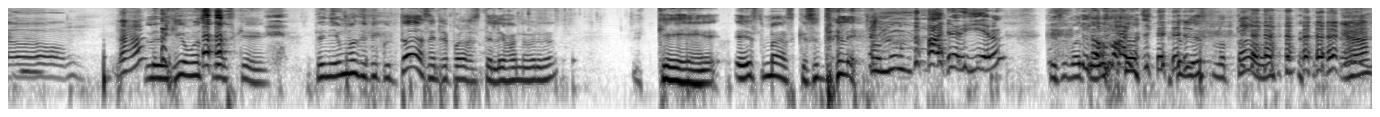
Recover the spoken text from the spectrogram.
Oh. Ajá. le dijimos pues que teníamos dificultades en reparar su teléfono, ¿verdad? Que es más que su teléfono, ¿Le dijeron? que su batería No había explotado. Ajá.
